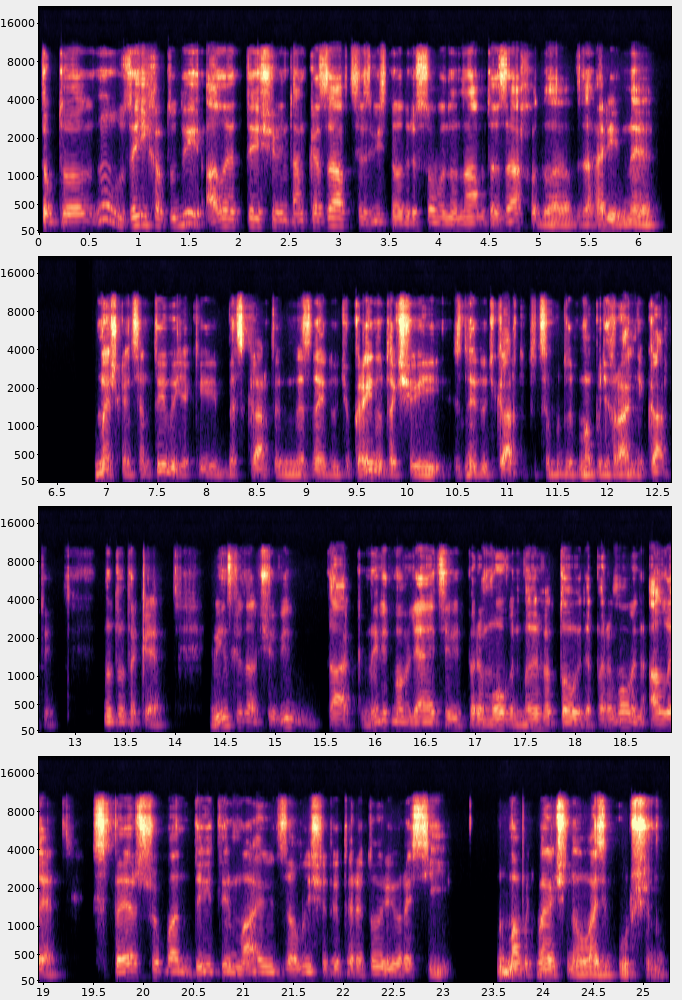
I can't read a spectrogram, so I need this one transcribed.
Тобто, ну, заїхав туди, але те, що він там казав, це, звісно, адресовано нам та Заходу, а взагалі не мешканцям Тиви, які без карти не знайдуть Україну, так що і знайдуть карту, то це будуть, мабуть, гральні карти. Ну, то таке. Він сказав, що він так не відмовляється від перемовин, вони готові до перемовин, але спершу бандити мають залишити територію Росії мабуть, маючи на увазі Курщину.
